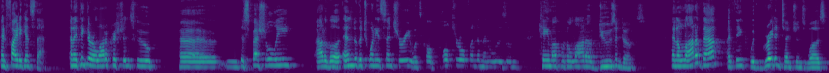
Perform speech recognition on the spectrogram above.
and fight against that. And I think there are a lot of Christians who, uh, especially out of the end of the 20th century, what's called cultural fundamentalism, came up with a lot of do's and don'ts. And a lot of that, I think, with great intentions, was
